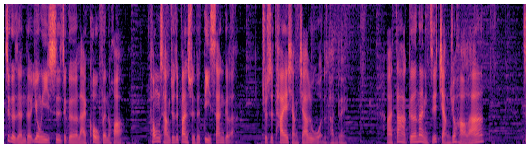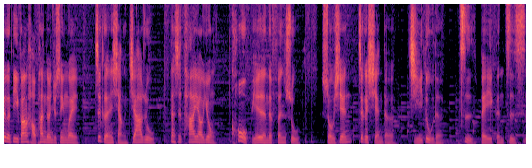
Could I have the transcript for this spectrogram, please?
这个人的用意是这个来扣分的话。通常就是伴随的第三个了，就是他也想加入我的团队啊，大哥，那你直接讲就好啦。这个地方好判断，就是因为这个人想加入，但是他要用扣别人的分数。首先，这个显得极度的自卑跟自私，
